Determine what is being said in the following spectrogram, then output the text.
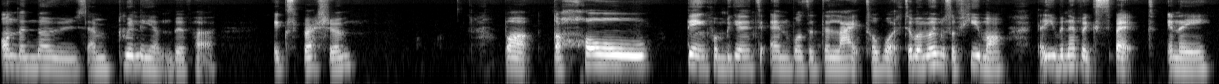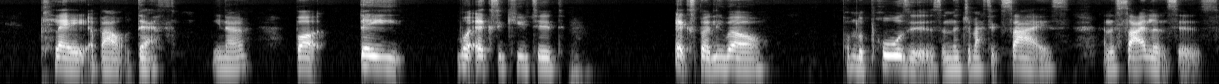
on the nose and brilliant with her expression. But the whole thing from beginning to end was a delight to watch. There were moments of humor that you would never expect in a play about death, you know, but they were executed expertly well from the pauses and the dramatic sighs and the silences.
